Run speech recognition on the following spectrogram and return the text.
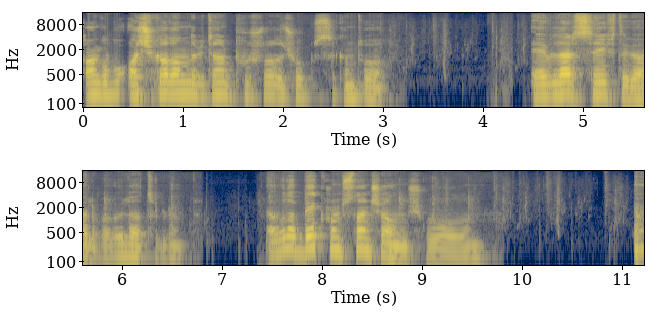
Kanka bu açık alanda bir tane pushla da çok sıkıntı o. Evler safe'ti galiba öyle hatırlıyorum. Ya bu da backrooms'tan çalmış bu oğlum.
